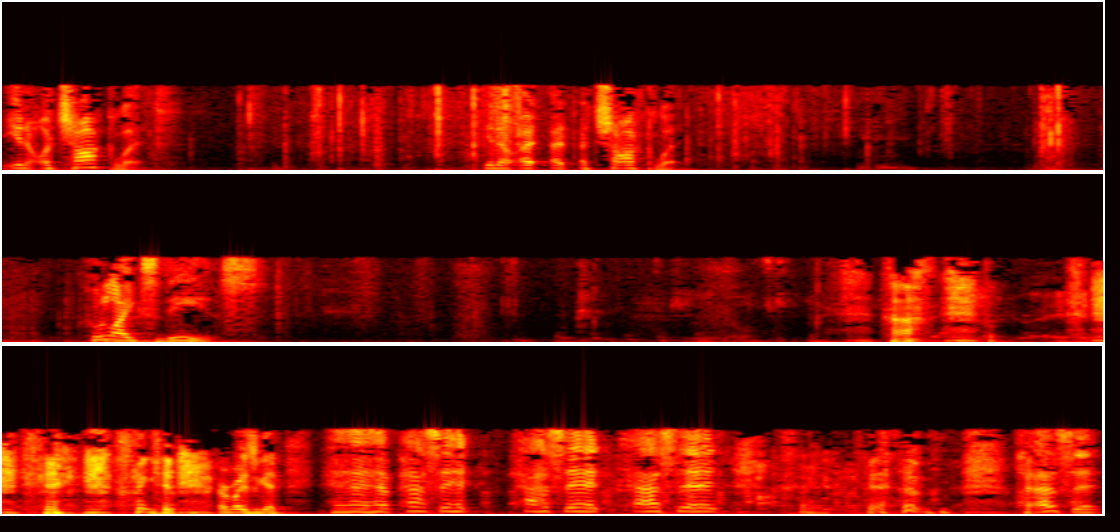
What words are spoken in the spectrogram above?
you know, a chocolate. You know, a, a, a chocolate. Who likes these? Huh? Everybody's eh, pass it, pass it, pass it. Pass it.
